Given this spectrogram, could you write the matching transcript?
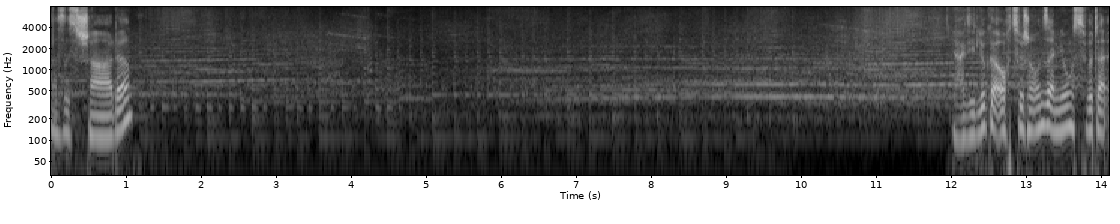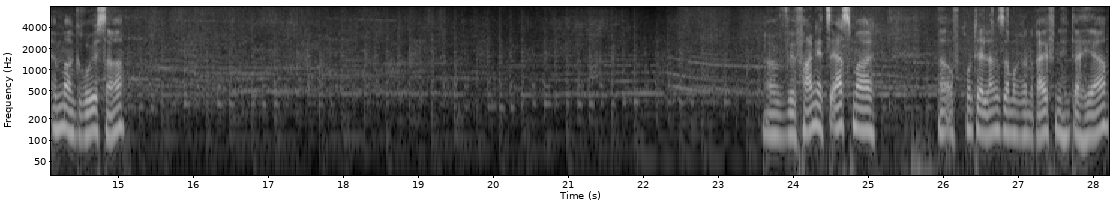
Das ist schade. Die Lücke auch zwischen unseren Jungs wird da immer größer. Wir fahren jetzt erstmal äh, aufgrund der langsameren Reifen hinterher.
